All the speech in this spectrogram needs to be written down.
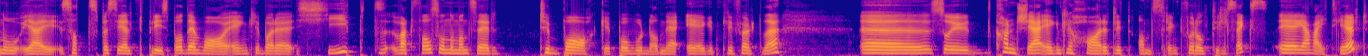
noe jeg satte spesielt pris på. Det var egentlig bare kjipt, i hvert fall sånn når man ser tilbake på hvordan jeg egentlig følte det. Uh, så kanskje jeg egentlig har et litt anstrengt forhold til sex. Eh, jeg veit ikke helt.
